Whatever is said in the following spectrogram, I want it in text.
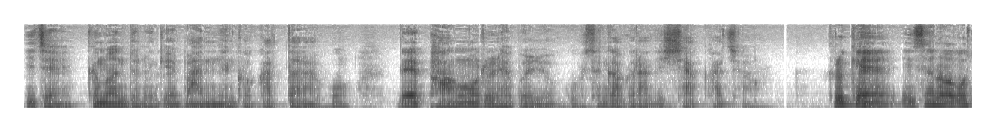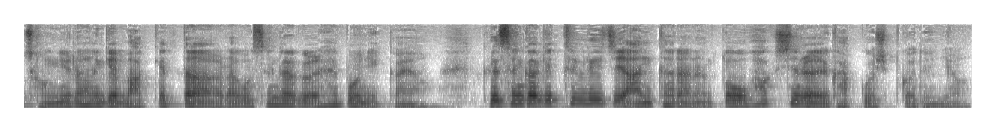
이제 그만두는 게 맞는 것 같다라고 내 방어를 해보려고 생각을 하기 시작하죠. 그렇게 이 사람하고 정리를 하는 게 맞겠다라고 생각을 해보니까요. 그 생각이 틀리지 않다라는 또 확신을 갖고 싶거든요.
